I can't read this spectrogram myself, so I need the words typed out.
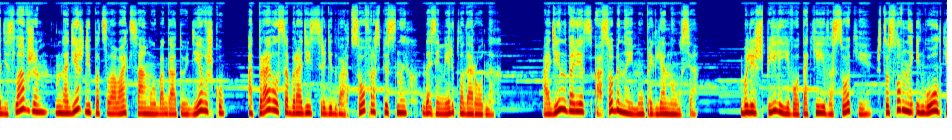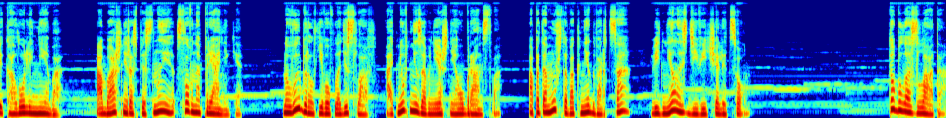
Владислав же, в надежде поцеловать самую богатую девушку, отправился бродить среди дворцов расписных до земель плодородных. Один дворец особенно ему приглянулся. Были шпили его такие высокие, что словно иголки кололи небо, а башни расписные, словно пряники. Но выбрал его Владислав отнюдь не за внешнее убранство, а потому что в окне дворца виднелось девичье лицо. То была Злата,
